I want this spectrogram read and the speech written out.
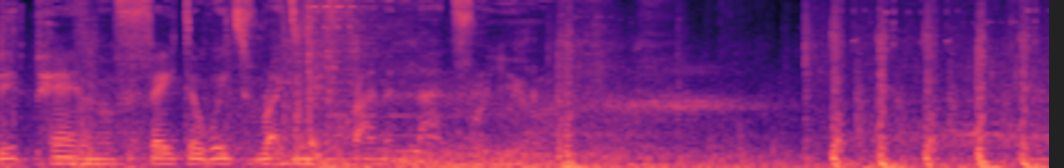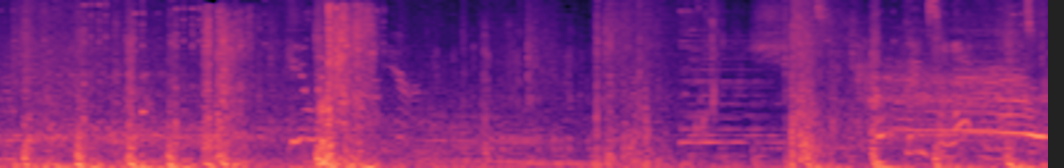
The pen of fate awaits right in the final land for you. Here we are here. Thanks a lot for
